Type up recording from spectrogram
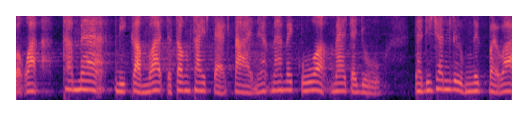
บอกว่า ถ้าแม่มีกรรมว่าจะต้องไส้แตกตายเนี่ย แม่ไม่กลัวแม่จะอยู่ แต่ดิฉันลืมนึกไปว่า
